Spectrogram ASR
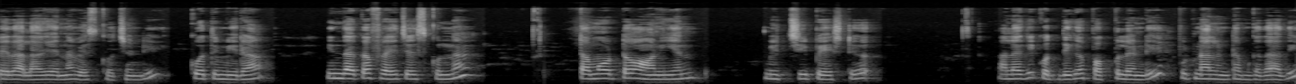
లేదా అలాగే అయినా వేసుకోవచ్చండి. కొత్తిమీర ఇందాక ఫ్రై చేసుకున్న టమోటో ఆనియన్ మిర్చి పేస్ట్ అలాగే కొద్దిగా పప్పులండి. పుట్నాలు అంటాం కదా అది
